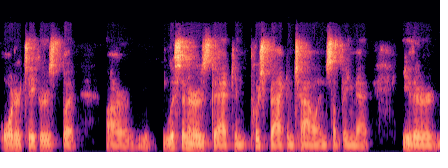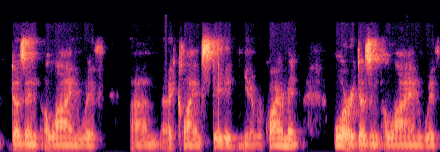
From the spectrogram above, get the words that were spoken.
order takers, but are listeners that can push back and challenge something that either doesn't align with um, a client's stated you know requirement or it doesn't align with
